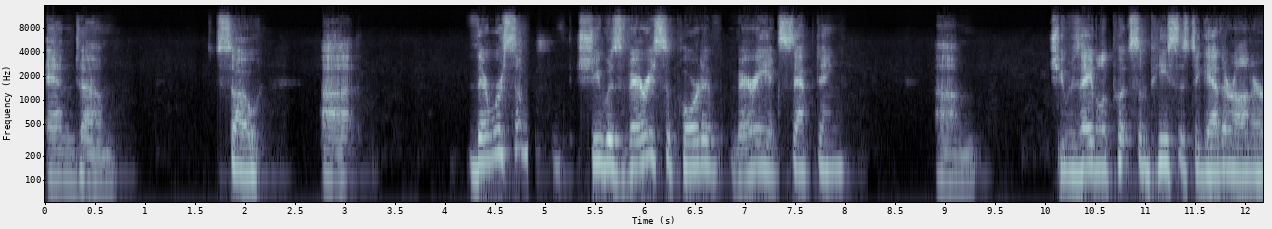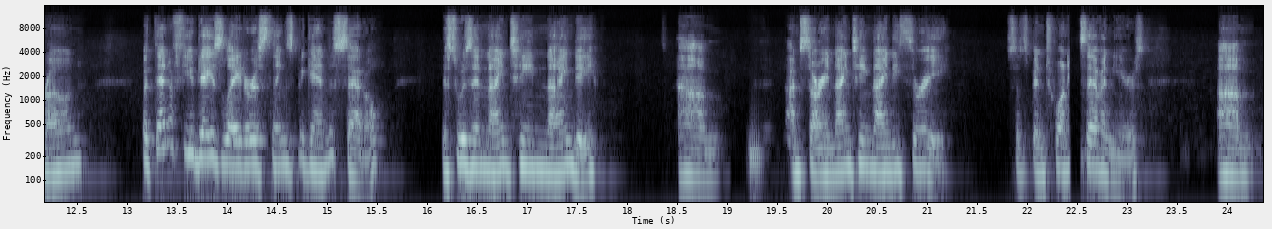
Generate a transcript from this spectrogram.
and um, so uh, there were some she was very supportive very accepting um, she was able to put some pieces together on her own but then a few days later as things began to settle this was in 1990 um, I'm sorry, 1993. So it's been 27 years. Um,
